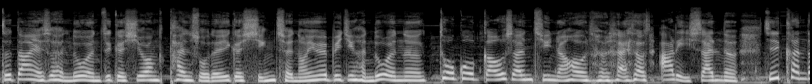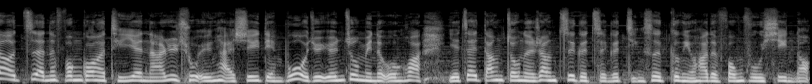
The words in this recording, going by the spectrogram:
这当然也是很多人这个希望探索的一个行程哦，因为毕竟很多人呢透过高山青，然后呢来到阿里山呢，其实看到自然的风光的体验啊，日出云海是一点。不过我觉得原住民的文化也在当中呢，让这个整个景色更有它的丰富性哦。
